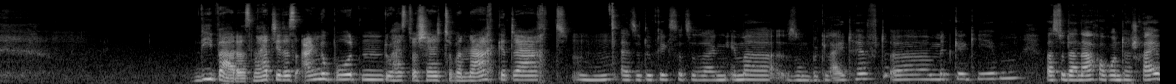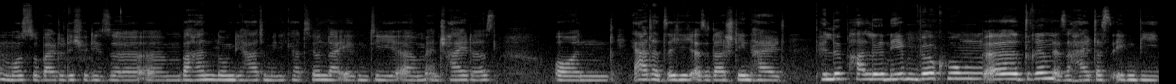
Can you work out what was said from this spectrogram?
Wie war das? Man hat dir das angeboten, du hast wahrscheinlich darüber nachgedacht. Mhm. Also du kriegst sozusagen immer so ein Begleitheft äh, mitgegeben, was du danach auch unterschreiben musst, sobald du dich für diese ähm, Behandlung, die harte Medikation da irgendwie ähm, entscheidest. Und ja, tatsächlich, also da stehen halt Pille-Palle-Nebenwirkungen äh, drin. Also halt, dass irgendwie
